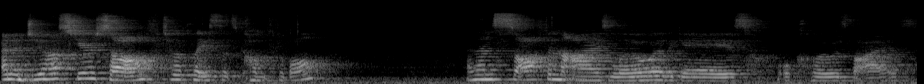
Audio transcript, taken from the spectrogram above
And adjust yourself to a place that's comfortable. And then soften the eyes, lower the gaze, or close the eyes.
